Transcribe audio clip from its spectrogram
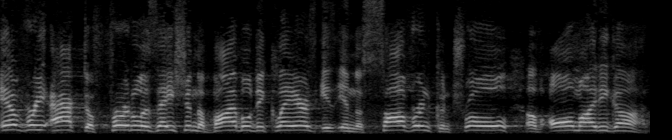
every act of fertilization, the Bible declares, is in the sovereign control of Almighty God.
